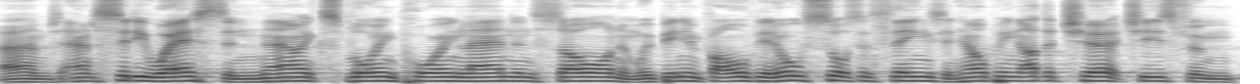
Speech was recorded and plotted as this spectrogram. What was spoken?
um, out of City West and now exploring Poringland and so on. And we've been involved in all sorts of things in helping other churches from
